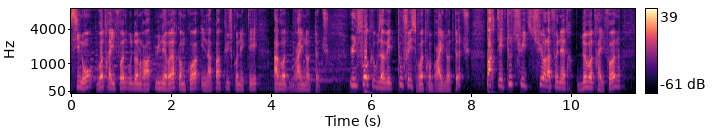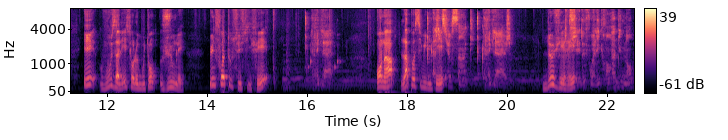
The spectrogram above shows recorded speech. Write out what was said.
sinon votre iPhone vous donnera une erreur comme quoi il n'a pas pu se connecter à votre Braille Note Touch. Une fois que vous avez tout fait sur votre Braille Note Touch, partez tout de suite sur la fenêtre de votre iPhone et vous allez sur le bouton jumeler. Une fois tout ceci fait, Réglage. on a la possibilité Agir sur 5. Réglage. de gérer Toucher deux fois l'écran rapidement.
